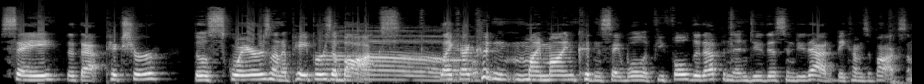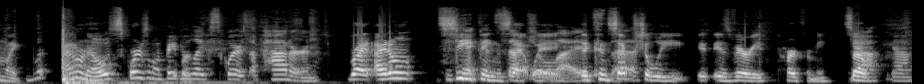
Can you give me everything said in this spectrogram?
say that that picture, those squares on a paper is a box. Oh. Like I couldn't, my mind couldn't say, well, if you fold it up and then do this and do that, it becomes a box. I'm like, what? I don't know. It's squares on paper. Or like squares, a pattern. right. I don't see things that way. The the- conceptually it is very hard for me. So. yeah, yeah.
